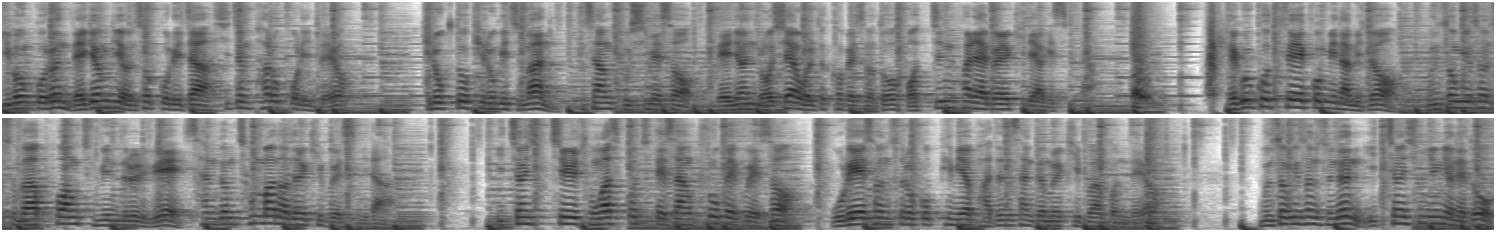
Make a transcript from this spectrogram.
이번 골은 4경기 연속골이자 시즌 8호 골인데요. 기록도 기록이지만 부상 조심해서 내년 러시아 월드컵에서도 멋진 활약을 기대하겠습니다. 대구 코트의 꽃미남이죠. 문성민 선수가 포항 주민들을 위해 상금 천만 원을 기부했습니다. 2017 동아스포츠 대상 프로배구에서 올해의 선수로 꼽히며 받은 상금을 기부한 건데요. 문성민 선수는 2016년에도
